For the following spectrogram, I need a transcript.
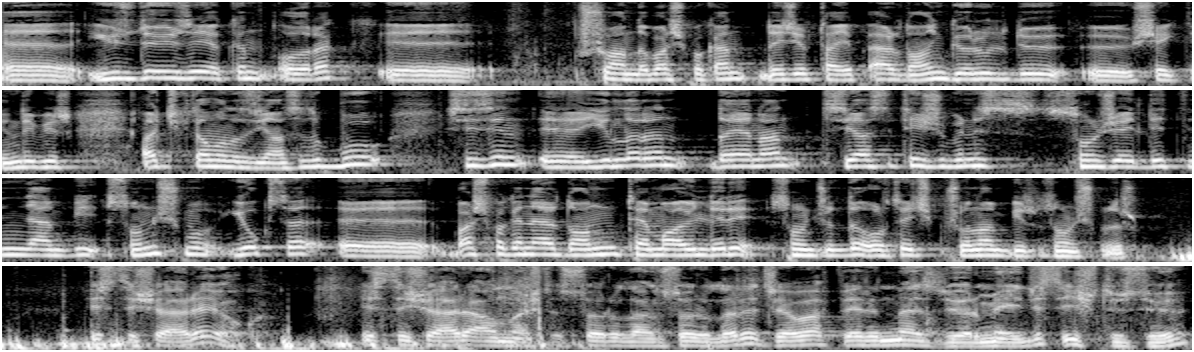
Ee, yüzde yüze yakın olarak e, şu anda Başbakan Recep Tayyip Erdoğan görüldüğü e, şeklinde bir açıklamanız yansıdı. Bu sizin e, yılların dayanan siyasi tecrübeniz sonucu elde edilen bir sonuç mu yoksa e, Başbakan Erdoğan'ın temayülleri sonucunda ortaya çıkmış olan bir sonuç mudur? İstişare yok. İstişare amaçlı sorulan sorulara cevap verilmez diyor meclis iş tüzüğü.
